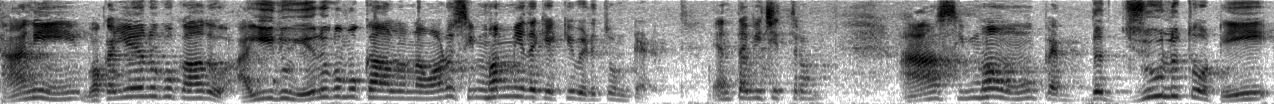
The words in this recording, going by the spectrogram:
కానీ ఒక ఏనుగు కాదు ఐదు ఏనుగు ముఖాలు ఉన్నవాడు సింహం మీదకి ఎక్కి వెడుతుంటాడు. ఎంత విచిత్రం! ఆ సింహం పెద్ద జూలుతోటి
